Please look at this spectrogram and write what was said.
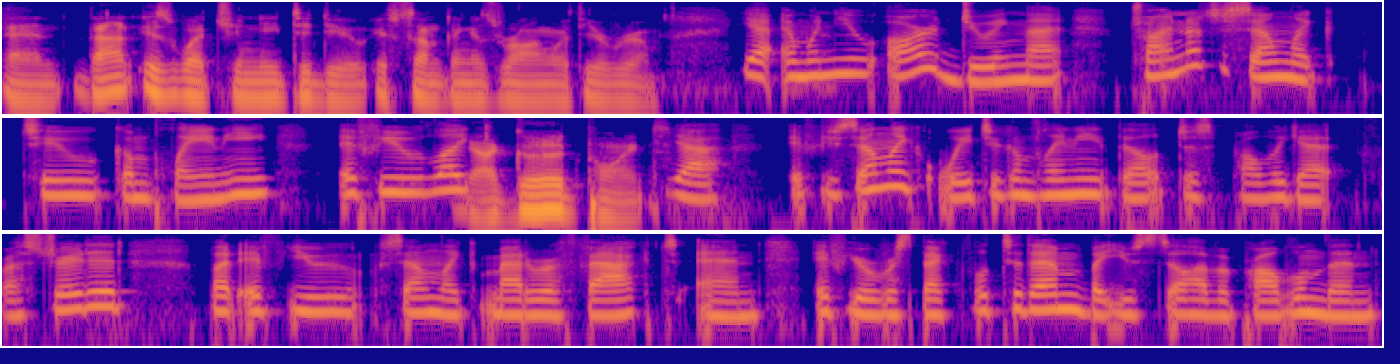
And that is what you need to do if something is wrong with your room. Yeah, and when you are doing that, try not to sound like too complainy. If you like, yeah, good point. yeah, if you sound like way too complainy, they'll just probably get frustrated. But if you sound like matter of fact and if you're respectful to them, but you still have a problem, then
